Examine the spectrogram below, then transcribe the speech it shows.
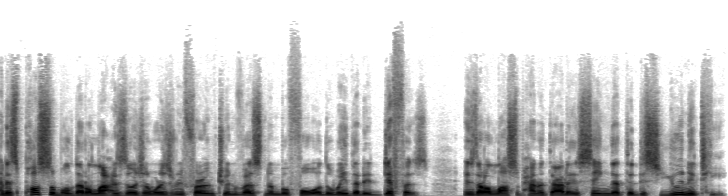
And it's possible that Allah Azza wa what is referring to in verse number four, or the way that it differs, is that Allah subhanahu wa ta'ala is saying that the disunity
